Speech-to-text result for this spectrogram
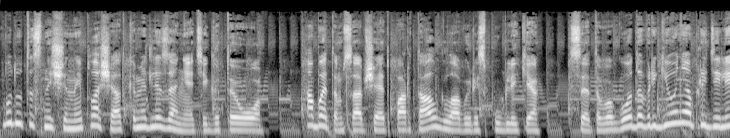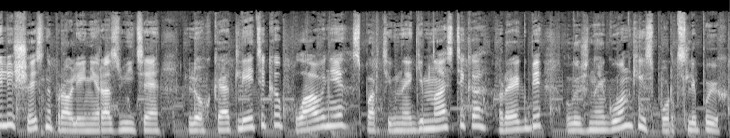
будут оснащены площадками для занятий ГТО. Об этом сообщает портал главы республики. С этого года в регионе определили шесть направлений развития – легкая атлетика, плавание, спортивная гимнастика, регби, лыжные гонки и спорт слепых.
